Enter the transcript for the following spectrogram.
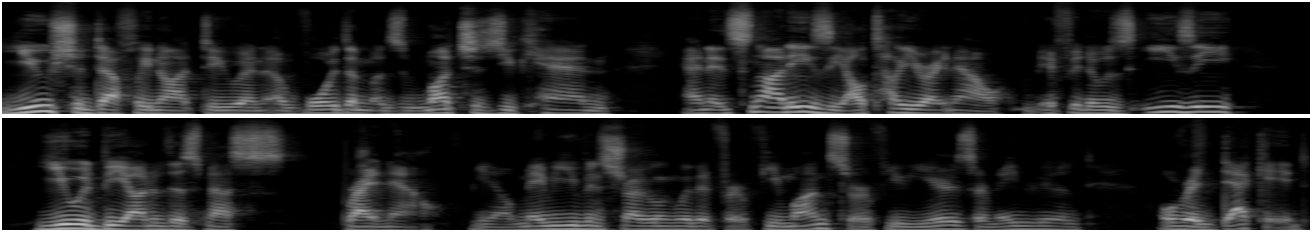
you should definitely not do and avoid them as much as you can. And it's not easy, I'll tell you right now. If it was easy, you would be out of this mess right now. You know, maybe you've been struggling with it for a few months or a few years or maybe even over a decade.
